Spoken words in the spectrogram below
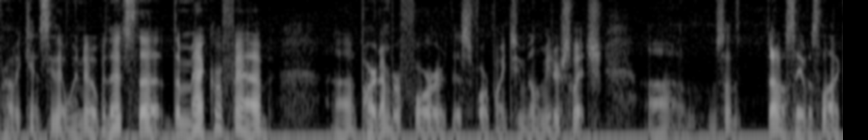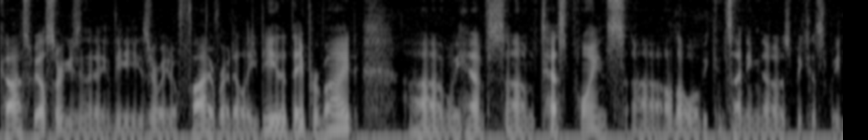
Probably can't see that window but that's the the macrofab uh, part number for this 4.2 millimeter switch. Um, so that'll save us a lot of cost we also are using the, the 0805 red LED that they provide. Uh, we have some test points uh, although we'll be consigning those because we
